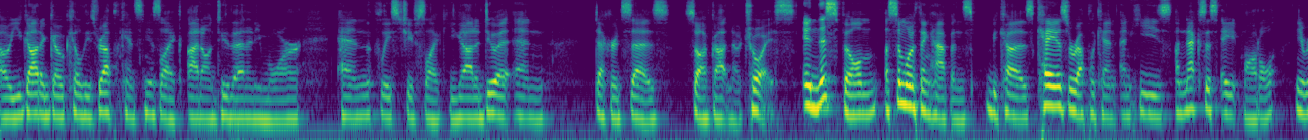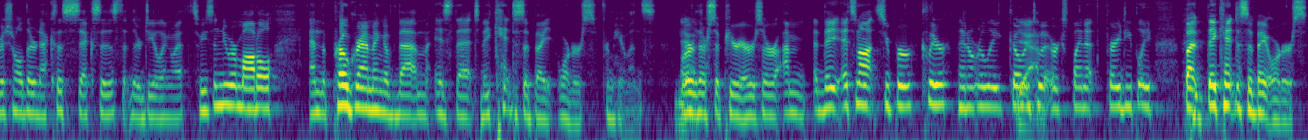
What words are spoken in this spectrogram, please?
Oh, you got to go kill these replicants. And he's like, I don't do that anymore. And the police chief's like, You got to do it. And Deckard says, So I've got no choice. In this film, a similar thing happens because K is a replicant and he's a Nexus 8 model. The original, they're Nexus 6s that they're dealing with. So he's a newer model, and the programming of them is that they can't disobey orders from humans or their superiors. Or I'm, they, it's not super clear. They don't really go into it or explain it very deeply, but they can't disobey orders.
